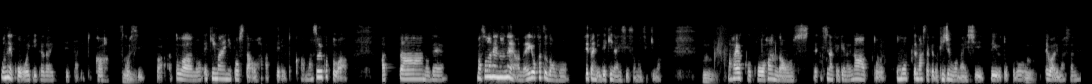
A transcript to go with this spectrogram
をね、こう置いていただいてたりとか、少しは。うん、あとは、あの、駅前にポスターを貼ってるとか、まあそういうことはあったので、まあその辺のね、あの営業活動も下手にできないし、その時期は。うん。まあ早くこう判断をして、しなきゃいけないなと思ってましたけど、基準もないしっていうところではありましたね。うん、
